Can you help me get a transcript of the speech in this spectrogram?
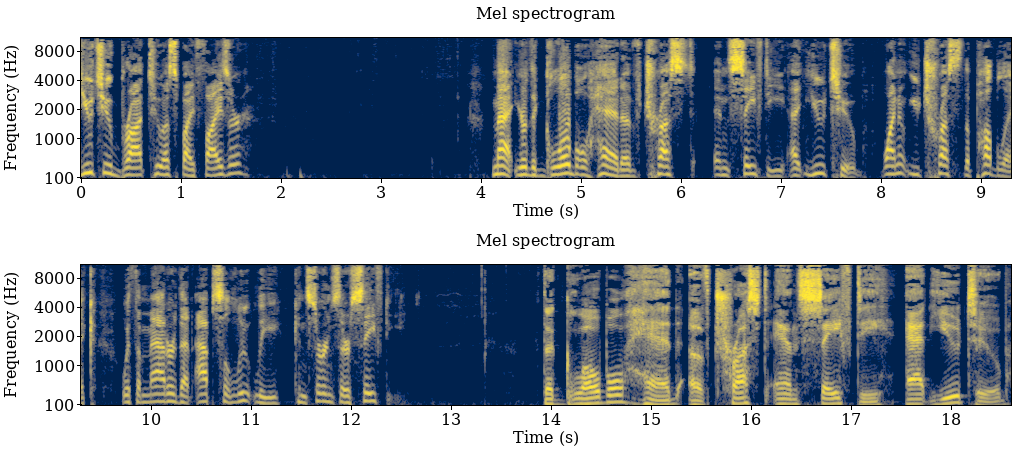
YouTube brought to us by Pfizer? Matt, you're the global head of trust and safety at YouTube. Why don't you trust the public with a matter that absolutely concerns their safety? The global head of trust and safety at YouTube.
